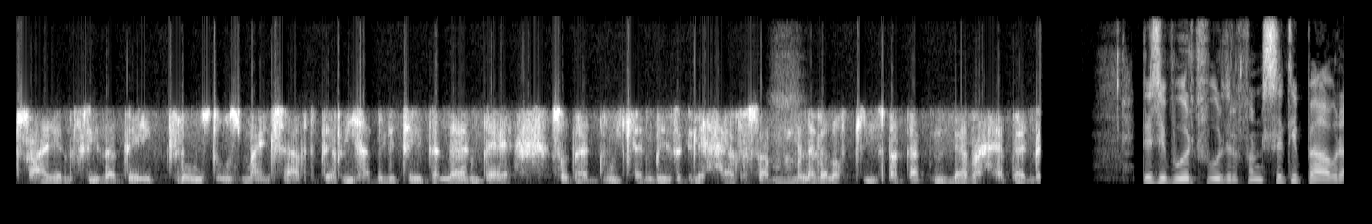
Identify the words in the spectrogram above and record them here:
try and see that they close those mine shafts, they rehabilitate the land there so that we can basically have some level of peace, but that never happened. Dis die woordvoerder van City Power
